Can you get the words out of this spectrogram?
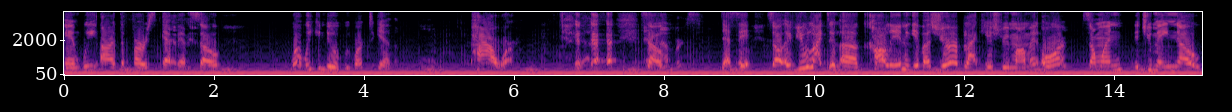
and we are the first FM. So what we can do if we work together? Power. So numbers. that's it. So if you like to uh, call in and give us your Black History moment or someone that you may know,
